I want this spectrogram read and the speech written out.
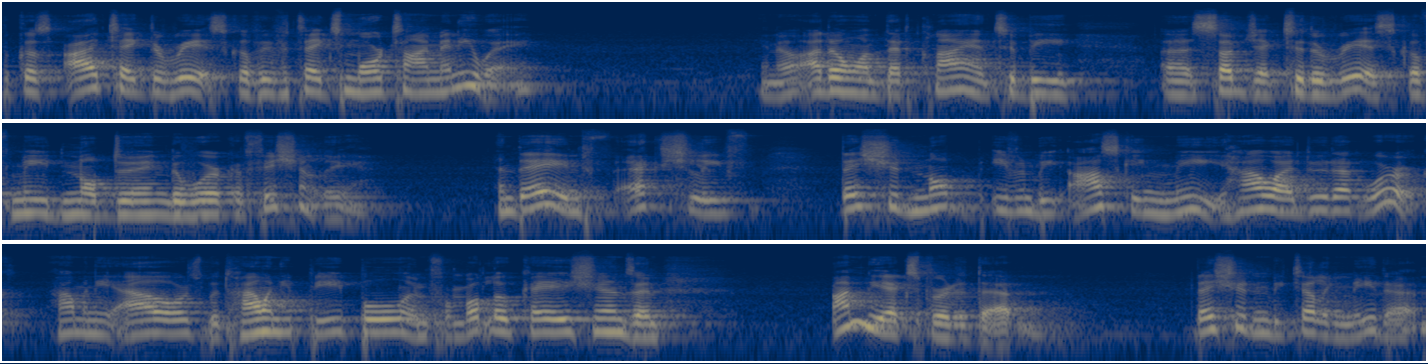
because I take the risk of if it takes more time anyway. You know, I don't want that client to be uh, subject to the risk of me not doing the work efficiently. And they actually, they should not even be asking me how I do that work. How many hours, with how many people, and from what locations, and I'm the expert at that. They shouldn't be telling me that.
